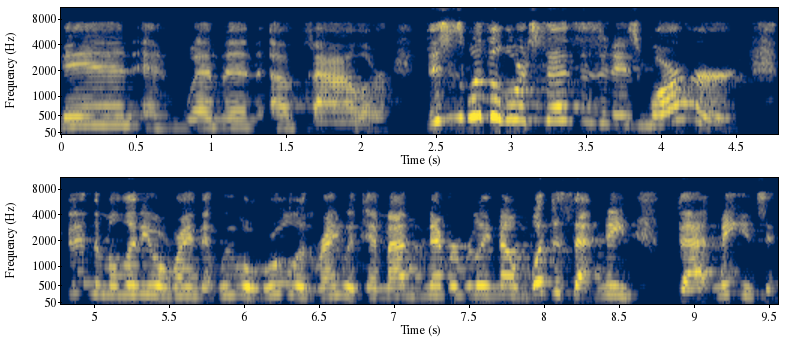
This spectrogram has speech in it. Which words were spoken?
men and women of valor. This is what the Lord says is in his word. That in the millennial reign that we will rule and reign with him. I've never really known what does that mean? That means in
